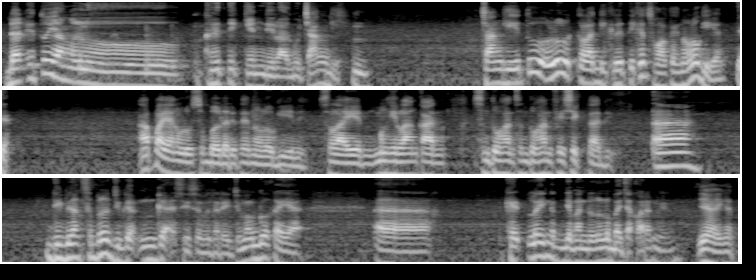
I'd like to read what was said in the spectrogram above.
Dan itu yang lu kritikin di lagu Canggih. Canggih itu lu lagi kritikin soal teknologi kan? Ya. Apa yang lu sebel dari teknologi ini selain menghilangkan sentuhan-sentuhan fisik tadi? Eh, dibilang sebel juga enggak sih sebenarnya. Cuma gue kayak eh kayak lo inget zaman dulu lo baca koran kan? Ya ingat,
